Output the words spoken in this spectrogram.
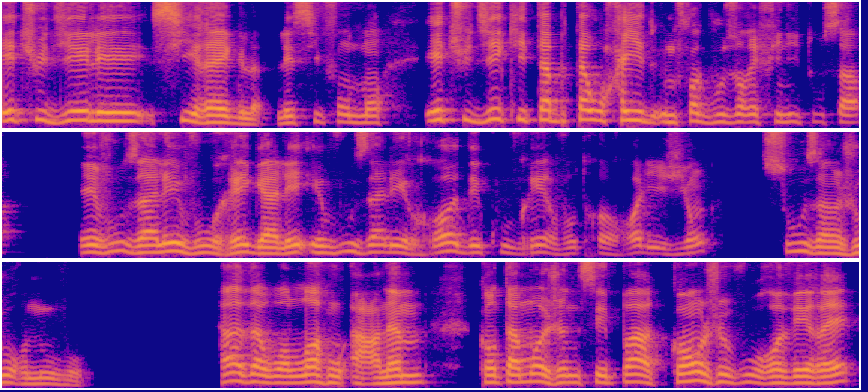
Étudiez les six règles, les six fondements. Étudiez Kitab Tawhid une fois que vous aurez fini tout ça. Et vous allez vous régaler et vous allez redécouvrir votre religion sous un jour nouveau. Quant à moi, je ne sais pas quand je vous reverrai.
